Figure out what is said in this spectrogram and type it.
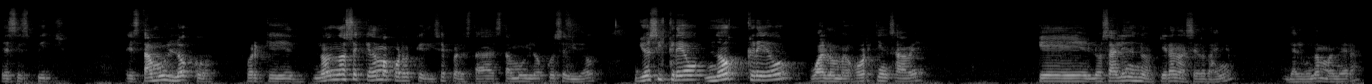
ese speech. Está muy loco porque no, no sé qué, no me acuerdo qué dice, pero está, está muy loco ese video. Yo sí creo, no creo, o a lo mejor, quién sabe, que los aliens nos quieran hacer daño, de alguna manera.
